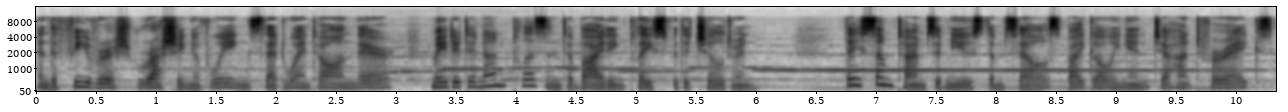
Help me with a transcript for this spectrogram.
and the feverish rushing of wings that went on there made it an unpleasant abiding place for the children. They sometimes amused themselves by going in to hunt for eggs,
